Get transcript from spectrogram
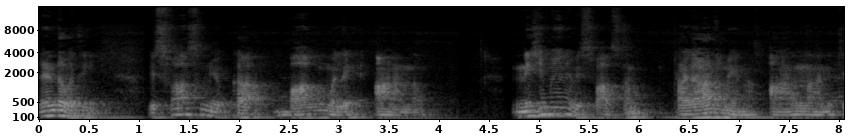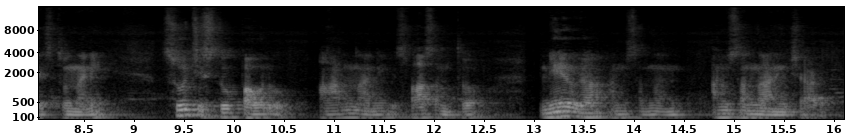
రెండవది విశ్వాసం యొక్క భాగం వలె ఆనందం. నిజమైన విశ్వాసం ప్రగాఢమైన ఆనందాన్ని తెస్తుందని సూచిస్తూ పౌలు ఆనందాన్ని విశ్వాసంతో నేరుగా అనుసంధా అనుసంధానించాడు.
